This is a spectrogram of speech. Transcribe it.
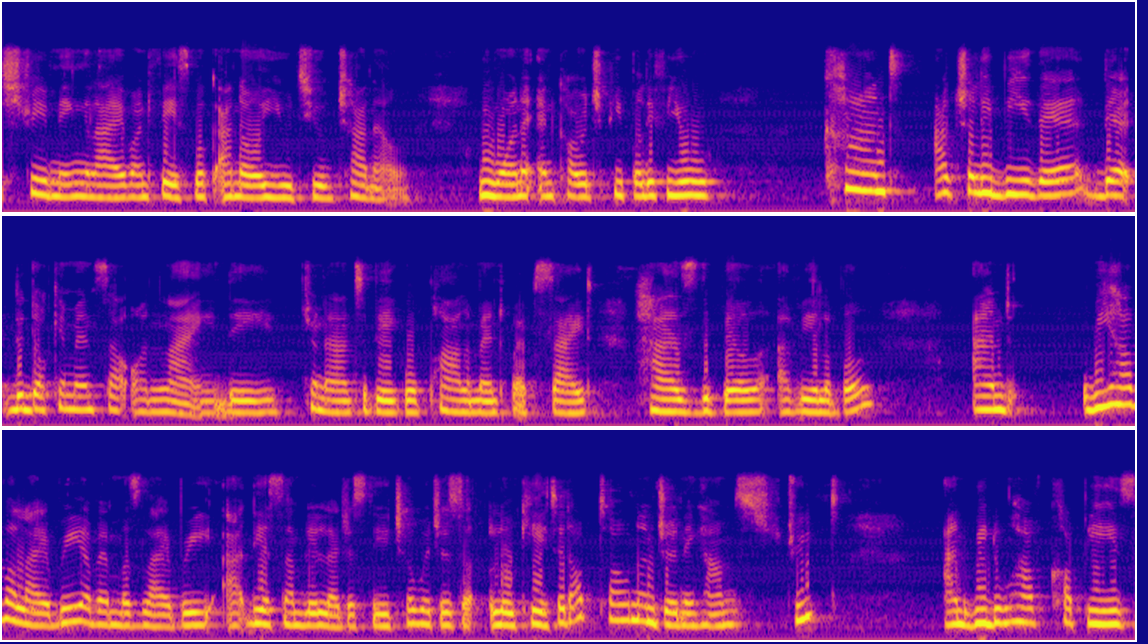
streaming live on Facebook and our YouTube channel. We want to encourage people, if you can't actually be there, the documents are online. The Trinidad and Tobago Parliament website has the bill available. And we have a library, a members library at the Assembly Legislature, which is located uptown on Jerningham Street. And we do have copies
